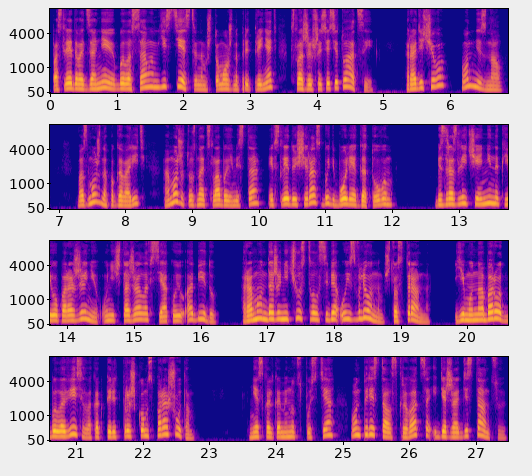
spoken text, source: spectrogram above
Последовать за нею было самым естественным, что можно предпринять в сложившейся ситуации. Ради чего? Он не знал. Возможно, поговорить, а может узнать слабые места и в следующий раз быть более готовым. Безразличие Нины к его поражению уничтожало всякую обиду. Рамон даже не чувствовал себя уязвленным, что странно. Ему, наоборот, было весело, как перед прыжком с парашютом. Несколько минут спустя он перестал скрываться и держать дистанцию.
